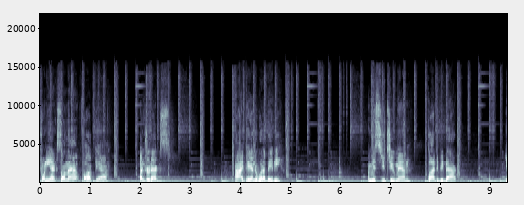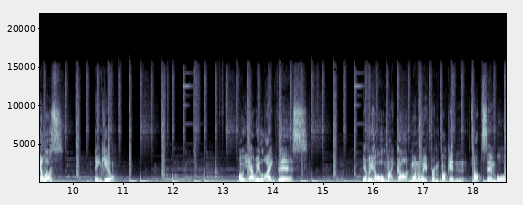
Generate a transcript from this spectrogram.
20x on that? Fuck yeah. 100x. Hi, Panda. What up, baby? I miss you too, man. Glad to be back. Yellows? Thank you. Oh, yeah, we like this. Yeah, we, oh my god, one away from fucking top symbol.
